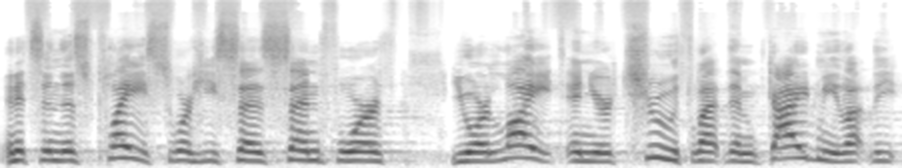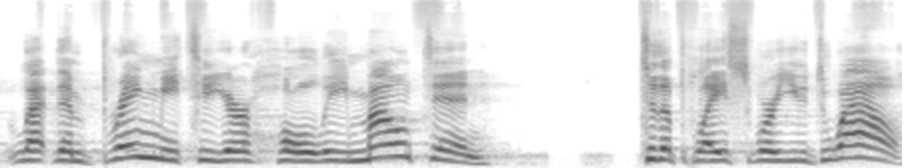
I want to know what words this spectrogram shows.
And it's in this place where he says, Send forth your light and your truth. Let them guide me. Let, the, let them bring me to your holy mountain, to the place where you dwell.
